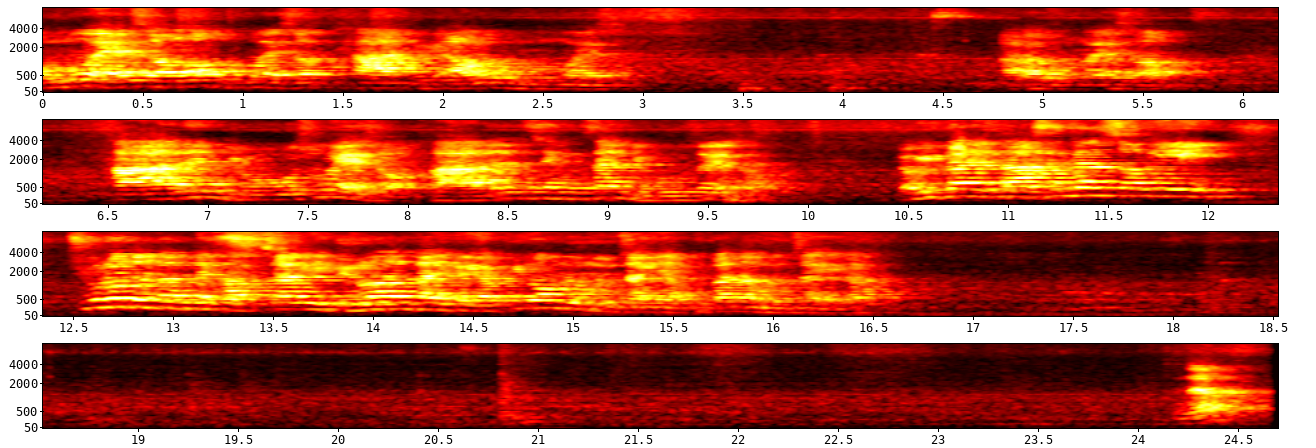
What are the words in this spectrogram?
뭐뭐해서 뭐뭐에서 다 여기 오브 뭐뭐에서. 오브 뭐뭐에서. 다른 요소에서 다른 생산 요소에서. 여기까지 다 생산성이 줄어들었는데 갑자기 늘어난다니까 얘가 필요 없는 문장이야 무관한 문장이가. 됐나요?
